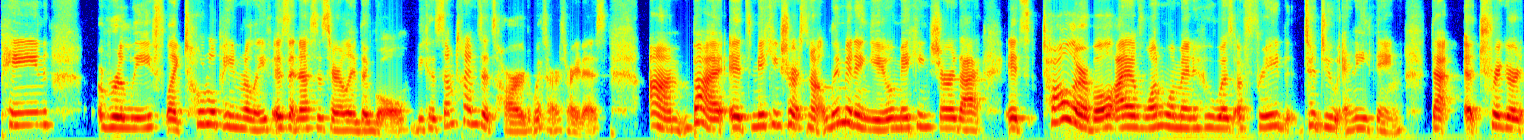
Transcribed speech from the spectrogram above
pain relief, like total pain relief, isn't necessarily the goal because sometimes it's hard with arthritis. Um, but it's making sure it's not limiting you, making sure that it's tolerable. I have one woman who was afraid to do anything that uh, triggered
